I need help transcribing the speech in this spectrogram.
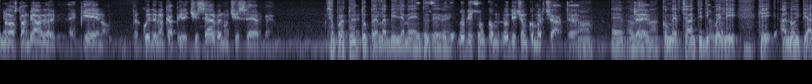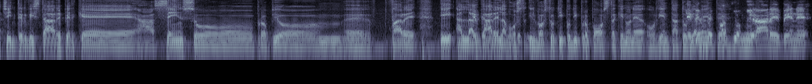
nostro armadio è pieno. per cui dobbiamo capire ci serve o non ci serve. Soprattutto per l'abbigliamento, direi. Lo dice un, com- lo dice un commerciante. eh. No, eh, vabbè, Cioè- ma commercianti di quelli che a noi piace intervistare perché ha senso proprio mm, eh, fare e allargare la vostra- il vostro tipo di proposta che non è orientato e bene ovviamente. proprio mirare bene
